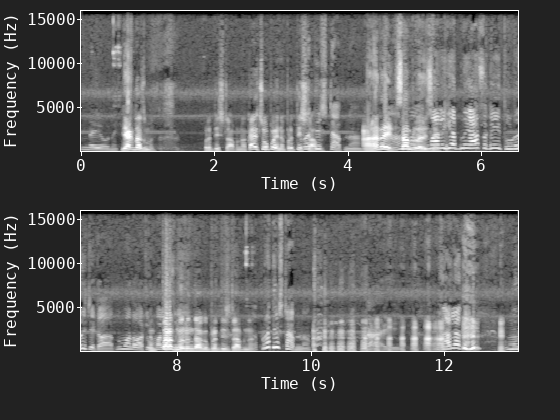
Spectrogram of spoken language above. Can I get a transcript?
नाही हो नाही एकदाच म्हण. प्रतिष्ठापना. काय सोपं आहे ना प्रतिष्ठापना. प्रतिष्ठापना. हा राईट संपला विषय. मला येत नाही असं काही थोडंच आहे का? तुम्हाला वाटलं मला परत म्हणून दाखव प्रतिष्ठापना. प्रतिष्ठापना काय? झालं का? मग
